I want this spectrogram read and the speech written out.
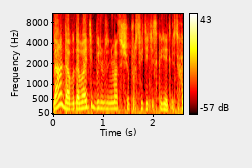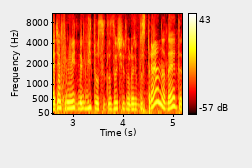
да, да, давайте будем заниматься еще просветительской деятельностью. Хотя применительно к Битлз это звучит вроде бы странно, да, это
